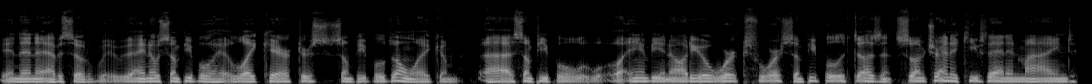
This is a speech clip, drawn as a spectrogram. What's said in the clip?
And then an episode, I know some people like characters, some people don't like them. Uh, some people ambient audio works for, some people it doesn't. So I'm trying to keep that in mind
